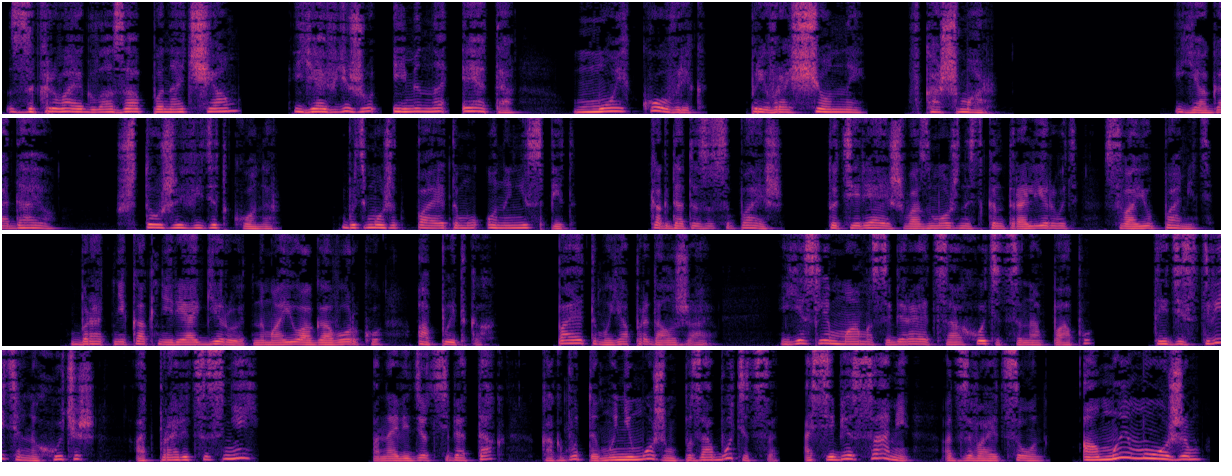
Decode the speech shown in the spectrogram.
Закрывая глаза по ночам, я вижу именно это — мой коврик, превращенный в кошмар. Я гадаю, что же видит Конор. Быть может, поэтому он и не спит. Когда ты засыпаешь, то теряешь возможность контролировать свою память. Брат никак не реагирует на мою оговорку о пытках, поэтому я продолжаю. Если мама собирается охотиться на папу, ты действительно хочешь отправиться с ней? Она ведет себя так, как будто мы не можем позаботиться о себе сами, отзывается он. А мы можем.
